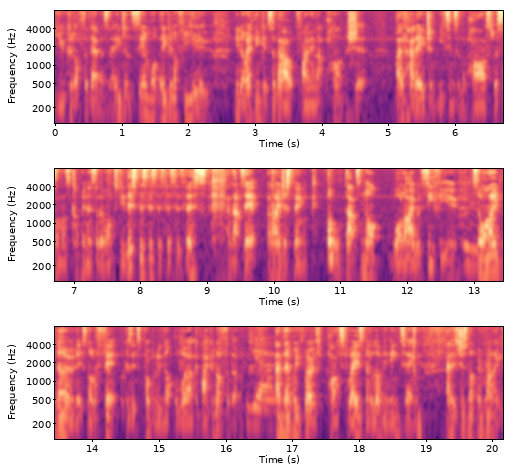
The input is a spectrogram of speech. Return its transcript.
you could offer them as an agency and what they could offer you. You know, I think it's about finding that partnership. I've had agent meetings in the past where someone's come in and said, I want to do this, this, this, this, this, this, this, and that's it. And I just think, oh, that's not what I would see for you. Mm. So I've known it's not a fit because it's probably not the work I could offer them. Yeah. And then we've both parted ways, it's been a lovely meeting, and it's just not been right.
